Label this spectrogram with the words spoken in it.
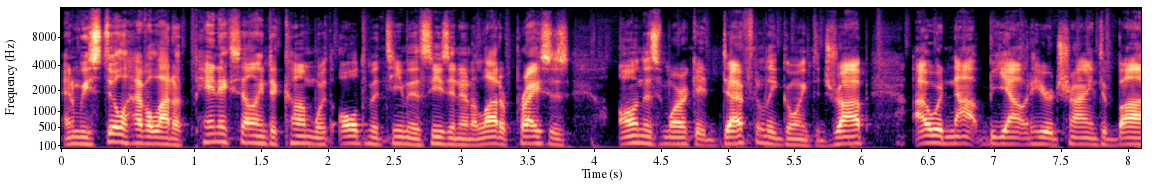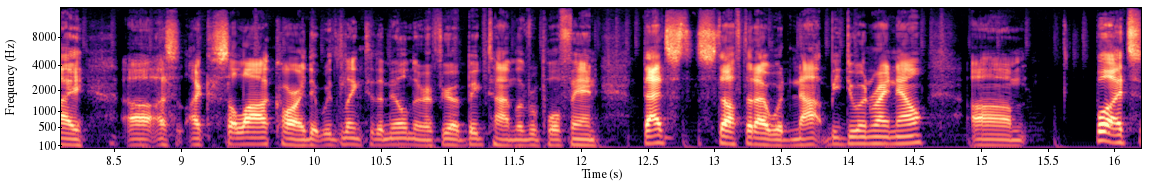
and we still have a lot of panic selling to come with Ultimate Team of the Season and a lot of prices on this market definitely going to drop. I would not be out here trying to buy uh, a, like a Salah card that would link to the Milner if you're a big time Liverpool fan. That's stuff that I would not be doing right now. Um, but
